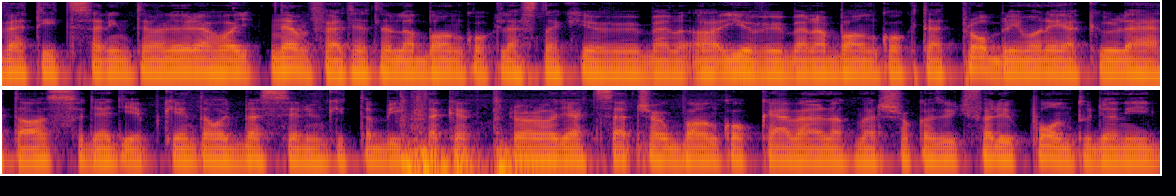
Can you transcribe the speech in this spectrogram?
vetít szerintem előre, hogy nem feltétlenül a bankok lesznek jövőben a, jövőben a bankok, tehát probléma nélkül lehet az, hogy egyébként, ahogy beszélünk itt a big tech-ekről, hogy egyszer csak bankokká válnak, mert sok az ügyfelük, pont ugyanígy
